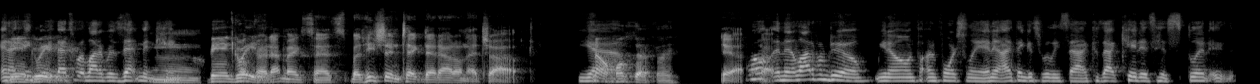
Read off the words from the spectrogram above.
And I think greedy. that's where a lot of resentment came. mm. Being greedy. Okay, that makes sense. But he shouldn't take that out on that child. Yeah. No, most definitely. Yeah. Well, no. and then a lot of them do, you know, unfortunately. And I think it's really sad because that kid is his split.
